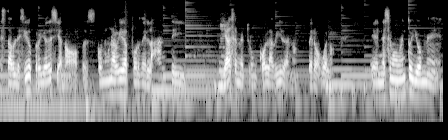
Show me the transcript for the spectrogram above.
establecido, pero yo decía, no, pues con una vida por delante y ya se me truncó la vida, ¿no? Pero bueno, en ese momento yo me,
